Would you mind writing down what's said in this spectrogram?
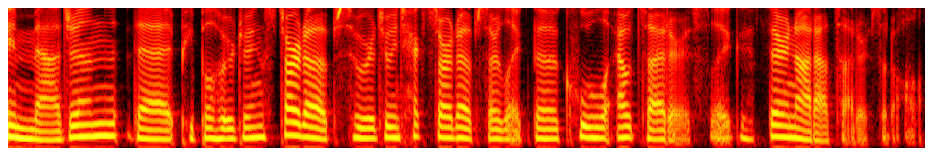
imagine that people who are doing startups, who are doing tech startups, are like the cool outsiders. Like they're not outsiders at all.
